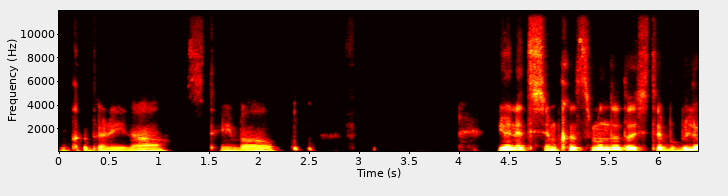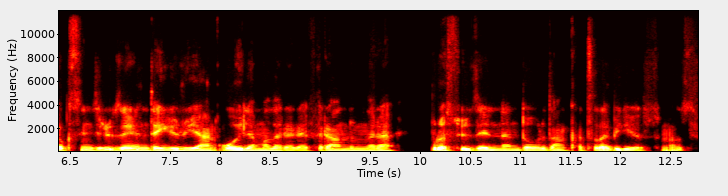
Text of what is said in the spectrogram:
Bu kadarıyla stable. Yönetişim kısmında da işte bu blok zincir üzerinde yürüyen oylamalara, referandumlara burası üzerinden doğrudan katılabiliyorsunuz.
